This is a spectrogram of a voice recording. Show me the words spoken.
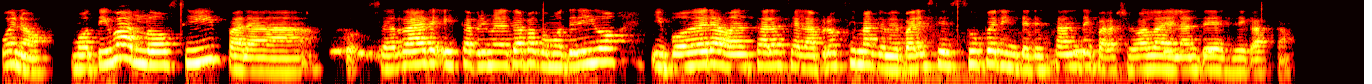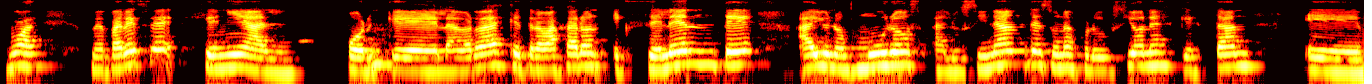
bueno, motivarlos, ¿sí? Para cerrar esta primera etapa, como te digo, y poder avanzar hacia la próxima, que me parece súper interesante para llevarla adelante desde casa. Bueno, me parece genial, porque la verdad es que trabajaron excelente, hay unos muros alucinantes, unas producciones que están eh,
